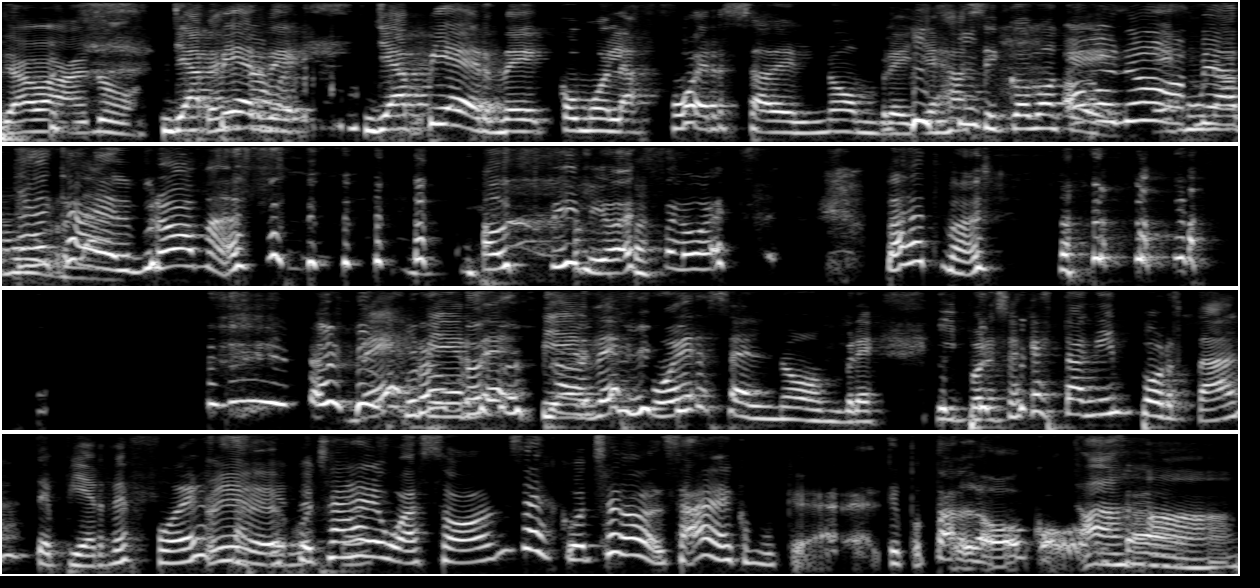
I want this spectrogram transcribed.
ya va, no. Ya pierde, ya pierde como la fuerza del nombre. Y es así como que Oh, no, es me una ataca burla. el bromas. Auxilio, eso es. Batman. Pierde, pierde fuerza el nombre. Y por eso es que es tan importante. Pierde fuerza. Oye, pierde escuchas fuerza. el guasón, se escucha, ¿sabes? Como que el tipo está loco. o sea, Ajá.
